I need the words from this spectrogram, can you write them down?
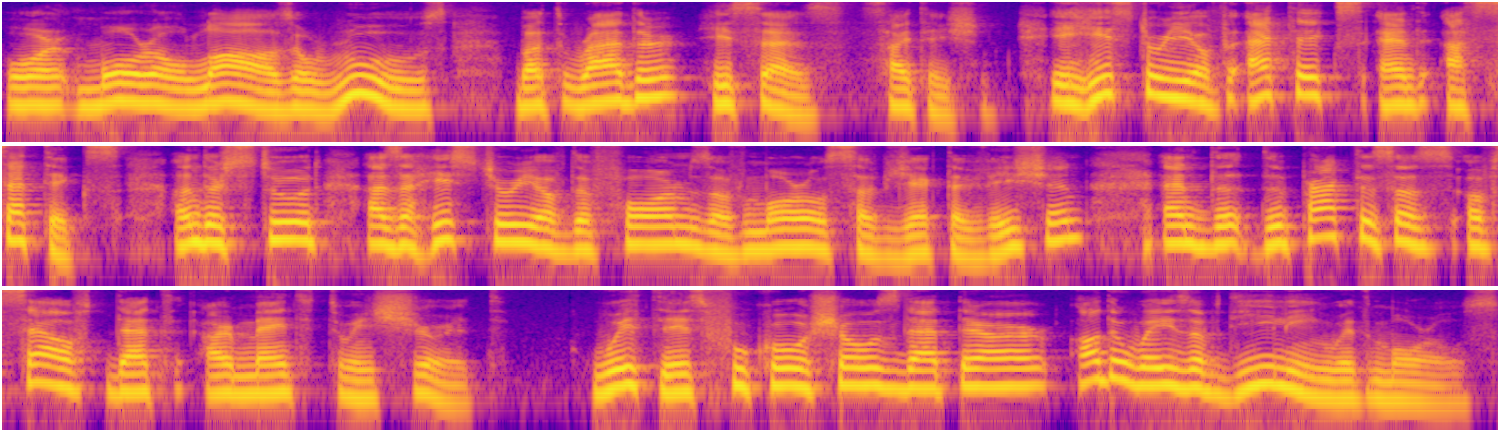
or moral laws or rules, but rather, he says, citation, a history of ethics and ascetics understood as a history of the forms of moral subjectivation and the, the practices of self that are meant to ensure it. With this, Foucault shows that there are other ways of dealing with morals,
